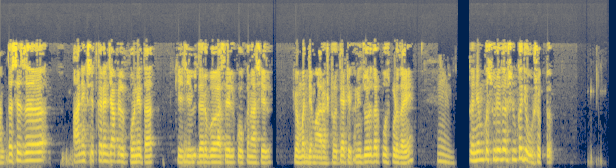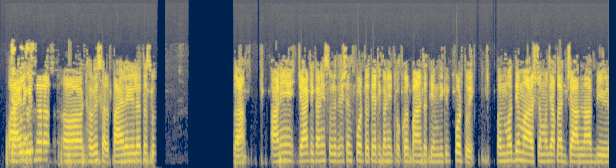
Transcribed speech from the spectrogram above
आणि तसेच अनेक शेतकऱ्यांचे आपल्याला फोन येतात की जे विदर्भ असेल कोकण असेल किंवा मध्य महाराष्ट्र त्या ठिकाणी जोरदार पाऊस पडत आहे. तर नेमकं सूर्यदर्शन कधी होऊ शकतं? पाहायला गेलं ठवे सर. पाहायला गेलं तर आणि ज्या ठिकाणी सूर्यदर्शन पडतं त्या ठिकाणी ठोकर पाण्याचा थेंब देखील पडतोय. पण मध्य महाराष्ट्र म्हणजे आपला जालना बीड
